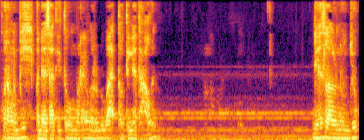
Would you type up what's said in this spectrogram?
kurang lebih pada saat itu umurnya baru 2 atau 3 tahun dia selalu nunjuk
